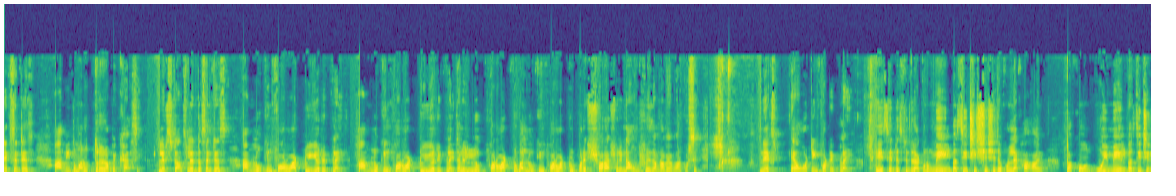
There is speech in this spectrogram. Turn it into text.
নেক্সট সেন্টেন্স আমি তোমার উত্তরের অপেক্ষায় আছি। Let's translate the sentence I am looking forward to your reply I am looking forward to your reply তাহলে লুক ফরওয়ার্ড টু বা লুকিং ফরওয়ার্ড টুর পরে সরাসরি নাউন ফ্রেজ আমরা ব্যবহার করছি। নেক্সট ওয়েটিং ফর রিপ্লাই এই সেন্টেন্সটি দ্বারা কোনো মেইল বা চিঠির শেষে যখন লেখা হয় তখন ওই মেইল বা চিঠির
